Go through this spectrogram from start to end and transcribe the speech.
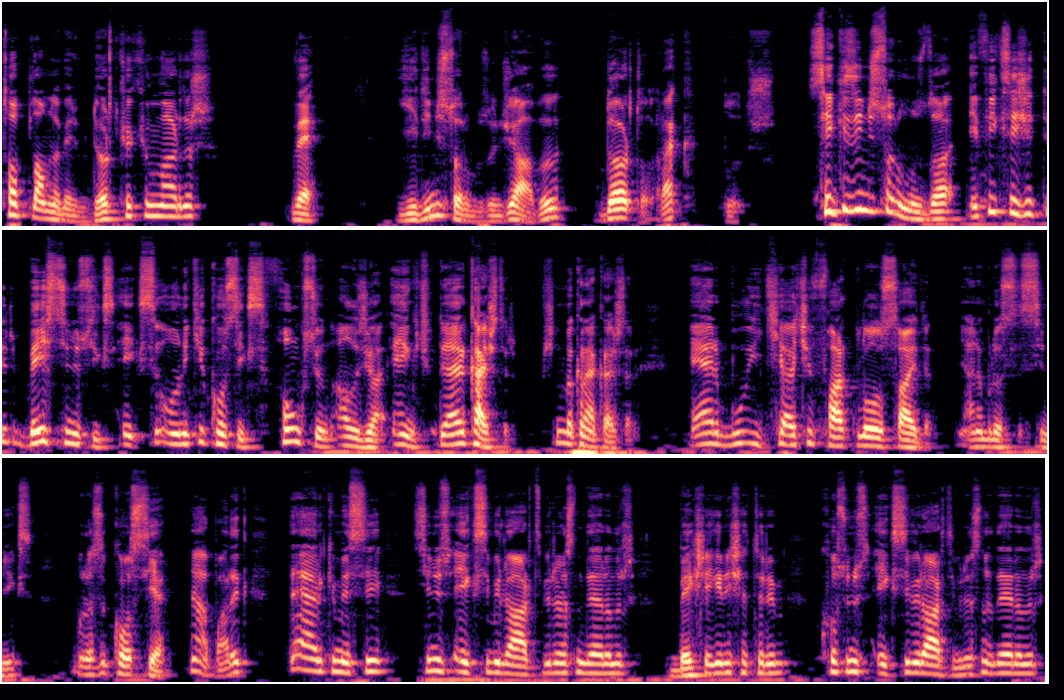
Toplamda benim 4 köküm vardır. Ve 7. sorumuzun cevabı 4 olarak bulunur. 8. sorumuzda fx eşittir 5 sinüs x eksi 12 cos x fonksiyon alacağı en küçük değer kaçtır? Şimdi bakın arkadaşlar. Eğer bu iki açı farklı olsaydı yani burası sin burası cos y ne yapardık? Değer kümesi sinüs eksi 1 ile artı 1 arasında değer alır. 5 ile genişletirim. Kosinüs eksi 1 artı 1 arasında değer alır.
